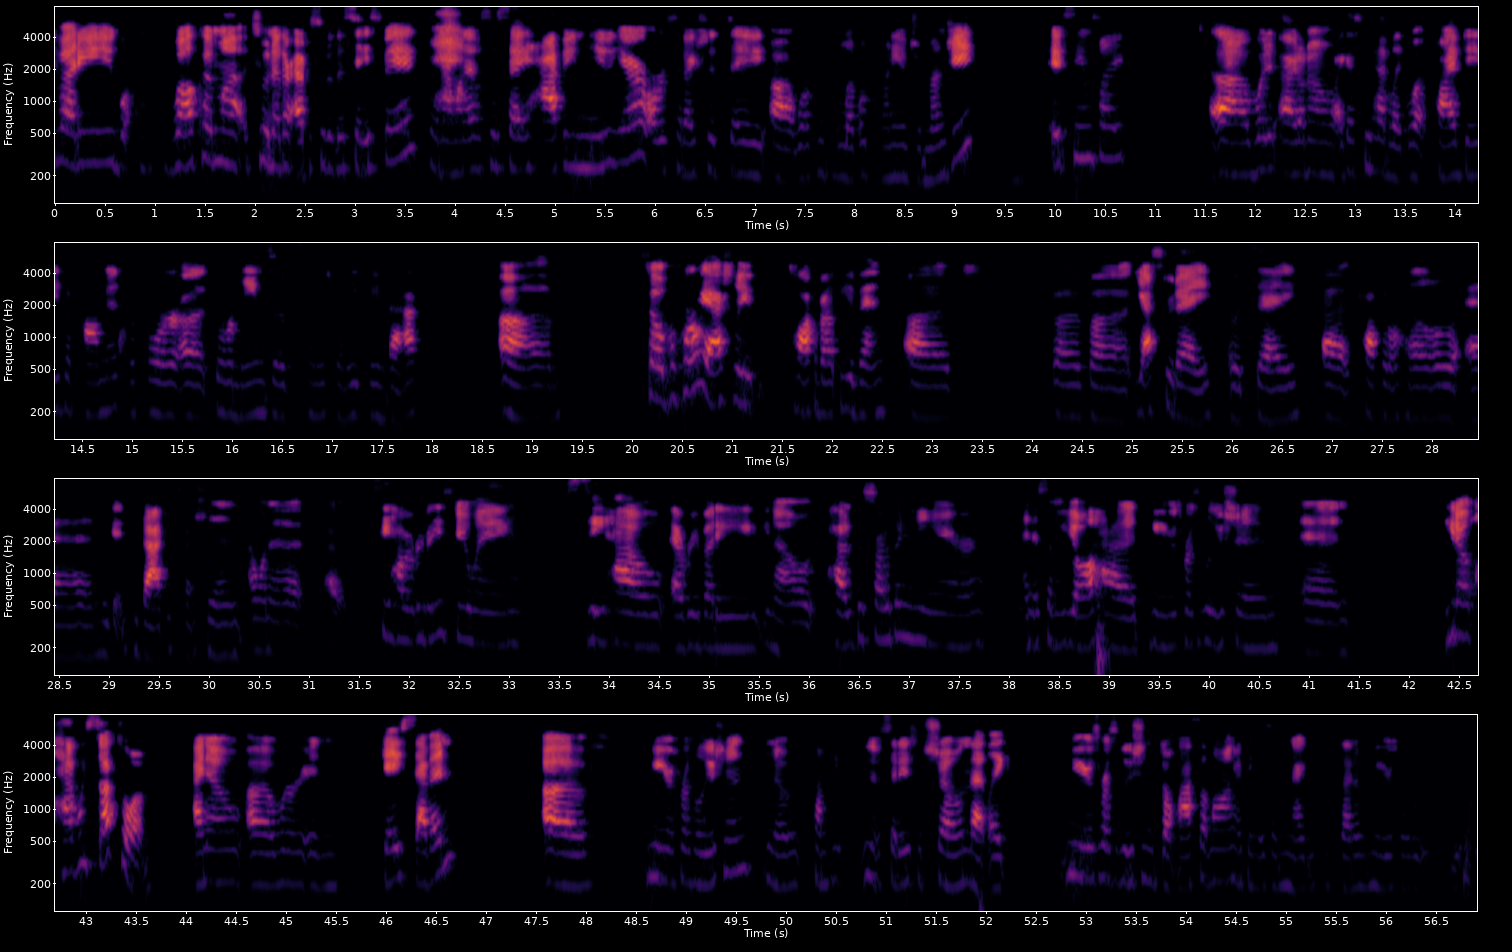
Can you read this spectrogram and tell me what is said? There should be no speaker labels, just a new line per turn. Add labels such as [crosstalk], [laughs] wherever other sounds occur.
everybody. Welcome uh, to another episode of the Safe Space. And I want to also say Happy New Year, or should I should say, uh, welcome to level 20 of Jumanji. It seems like, uh, what, I don't know, I guess we had like, what, five days of calmness before uh, the remains of 2020 came back. Um, so before we actually talk about the events of, of uh, yesterday, I would say, uh, Capitol Hill, and we get into that discussion. I want to uh, see how everybody's doing, see how everybody, you know, had the start of the new year, and if some of y'all had New Year's resolutions, and you know, have we stuck to them? I know uh, we're in day seven of New Year's resolutions. You know, some people, you know, cities have shown that like New Year's resolutions don't last that long. I think it was like ninety percent of New Year's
